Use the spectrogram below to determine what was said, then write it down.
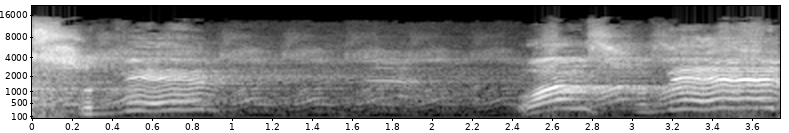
واصبر واصبر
